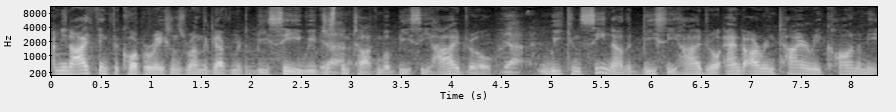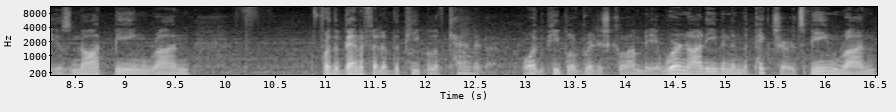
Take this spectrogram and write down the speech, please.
I mean, I think the corporations run the government of BC. We've just been talking about BC Hydro. Yeah. We can see now that BC Hydro and our entire economy is not being run for the benefit of the people of Canada or the people of British Columbia. We're not even in the picture. It's being run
